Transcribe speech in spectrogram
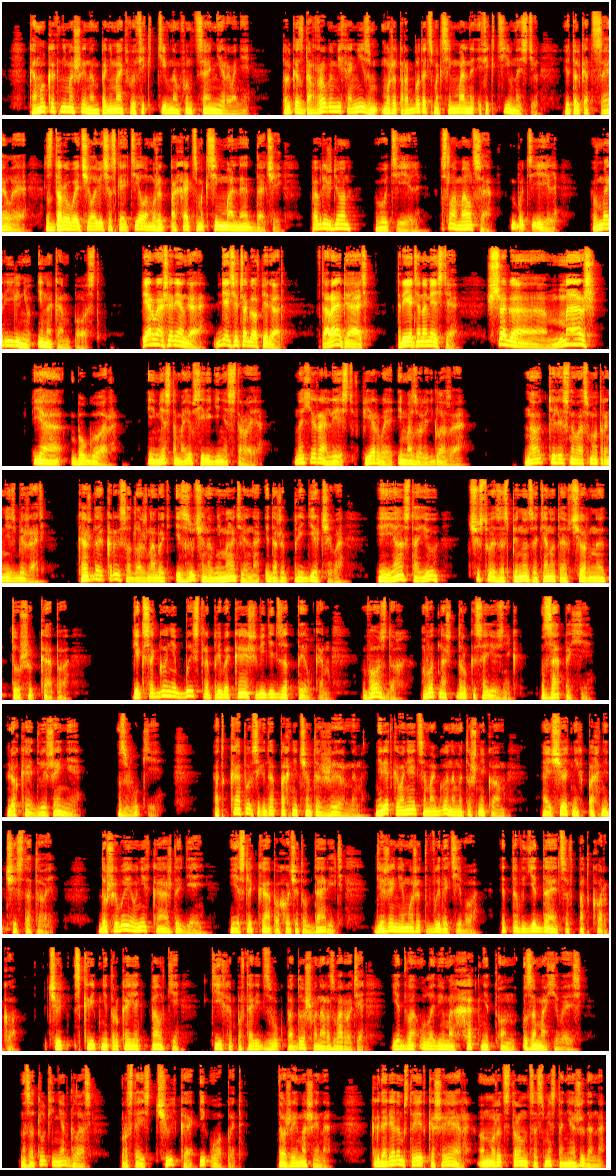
Кому, как не машинам, понимать в эффективном функционировании. Только здоровый механизм может работать с максимальной эффективностью, и только целое, Здоровое человеческое тело может пахать с максимальной отдачей. Поврежден – в утиль. Сломался – в утиль. В морильню и на компост. Первая шеренга – десять шагов вперед. Вторая – пять. Третья на месте. Шагом марш! Я бугор. И место мое в середине строя. Нахера лезть в первое и мозолить глаза? Но телесного осмотра не избежать. Каждая крыса должна быть изучена внимательно и даже придирчиво. И я стою, чувствуя за спиной затянутая в черную тушу капо. В гексагоне быстро привыкаешь видеть затылком. Воздух — вот наш друг и союзник. Запахи, легкое движение, звуки. От капы всегда пахнет чем-то жирным, нередко воняет самогоном и тушником, а еще от них пахнет чистотой. Душевые у них каждый день. Если Капа хочет ударить, движение может выдать его. Это въедается в подкорку. Чуть скрипнет рукоять палки, тихо повторить звук подошвы на развороте. Едва уловимо хакнет он, замахиваясь. На затылке нет глаз, просто есть чуйка и опыт. Тоже и машина. Когда рядом стоит КШР, он может стронуться с места неожиданно.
